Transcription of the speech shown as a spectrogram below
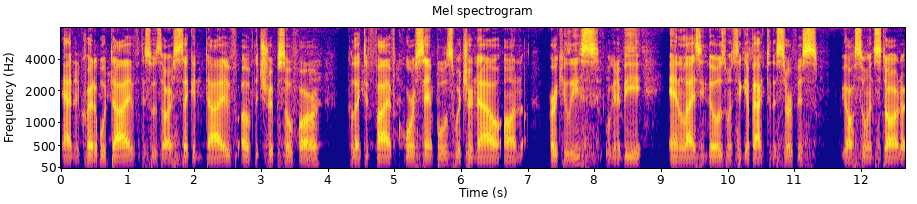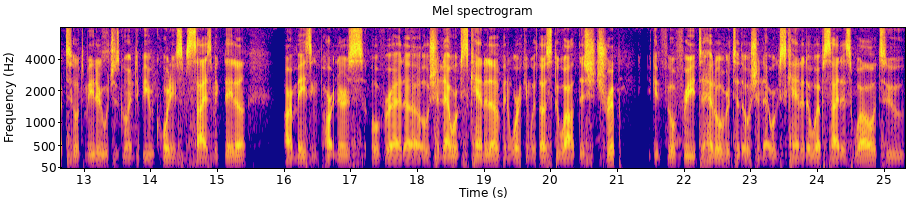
Had an incredible dive. This was our second dive of the trip so far. collected five core samples, which are now on Hercules. We're going to be analyzing those once they get back to the surface. We also installed our tilt meter, which is going to be recording some seismic data. Our amazing partners over at uh, Ocean Networks Canada have been working with us throughout this trip. You can feel free to head over to the Ocean Networks Canada website as well to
